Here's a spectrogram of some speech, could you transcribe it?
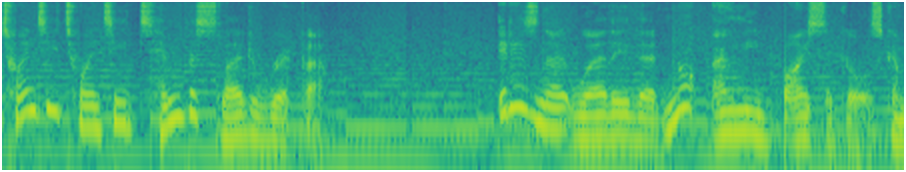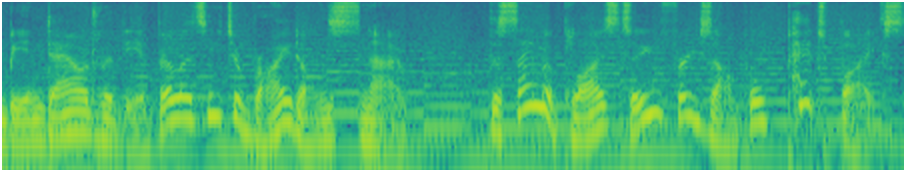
Twenty Twenty Timbersled Ripper it is noteworthy that not only bicycles can be endowed with the ability to ride on snow. The same applies to, for example, pit bikes,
